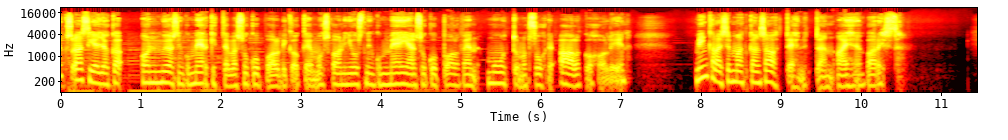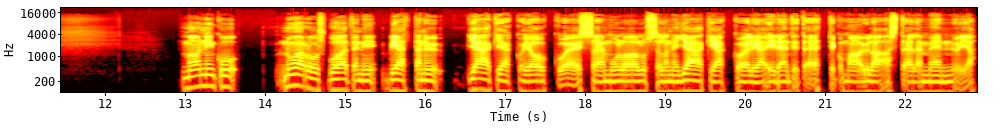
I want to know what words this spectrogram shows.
Yksi asia, joka on myös niin kuin merkittävä sukupolvikokemus, on just niin kuin meidän sukupolven muuttunut suhde alkoholiin. Minkälaisen matkan sä oot tehnyt tämän aiheen parissa? Mä oon niin kuin nuoruusvuoteni viettänyt jääkiekkojoukkueissa ja mulla on ollut sellainen jääkiekkoilija-identiteetti, kun mä oon yläasteelle mennyt ja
